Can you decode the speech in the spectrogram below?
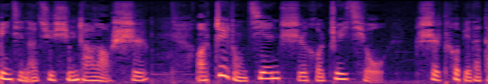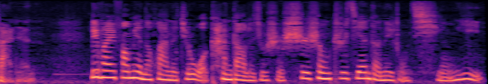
并且呢，去寻找老师，啊，这种坚持和追求是特别的感人。另外一方面的话呢，其实我看到了就是师生之间的那种情谊。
